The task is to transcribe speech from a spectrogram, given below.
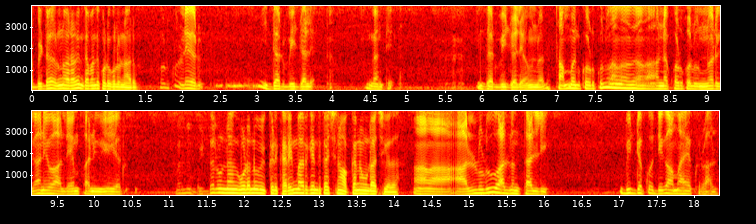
బిడ్డలు ఉన్నారు ఎంతమంది కొడుకులు ఉన్నారు? కొడుకులు లేరు. ఇద్దరు బిడ్డలే. ఇంకంతే. ఇద్దరు బిడ్డలే ఉన్నారు. తమ్ముని కొడుకులు అన్న కొడుకులు ఉన్నారు కానీ వాళ్ళు ఏం పని చేయరు. మరి మీ బిడ్డలు ఉన్నా కూడా నువ్వు ఇక్కడ కరీంనగర్కి ఎందుకు వచ్చినావు? అక్కడనే ఉండొచ్చు కదా. అల్లుడు వాళ్ళని తల్లి. బిడ్డ కొద్దిగా అమాయకురాలు.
